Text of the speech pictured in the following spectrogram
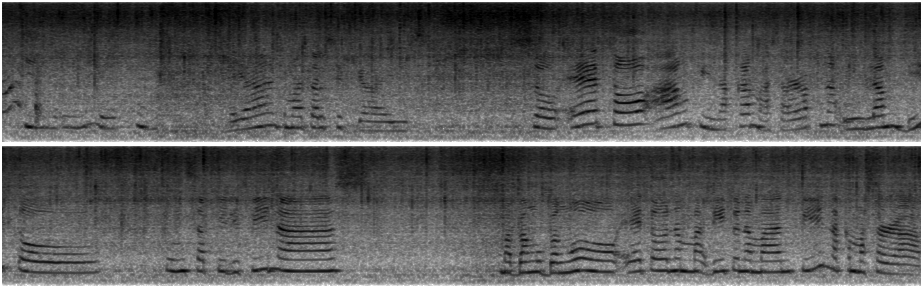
Ay, mainit. Ayan, tumatalsik guys. So, ito ang pinakamasarap na ulam dito. Kung sa Pilipinas, mabango-bango. Ito naman, dito naman, pinakamasarap.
